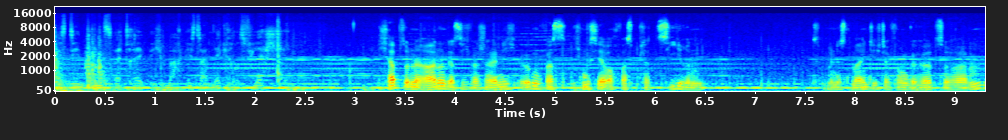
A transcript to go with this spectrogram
Was den Dienst erträglich macht, ist ein leckeres Fläschchen. Ich habe so eine Ahnung, dass ich wahrscheinlich irgendwas... Ich muss ja auch was platzieren. Zumindest meinte ich davon gehört zu haben.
